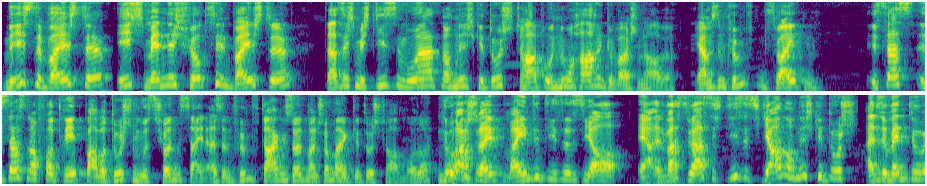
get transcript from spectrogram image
Nächste Beichte. Ich männlich 14 Beichte, dass ich mich diesen Monat noch nicht geduscht habe und nur Haare gewaschen habe. Wir haben es am 5.2. Ist das, ist das noch vertretbar? Aber duschen muss schon sein. Also in fünf Tagen sollte man schon mal geduscht haben, oder? Noah schreibt, meinte dieses Jahr. Ja, was, du hast dich dieses Jahr noch nicht geduscht? Also wenn du,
